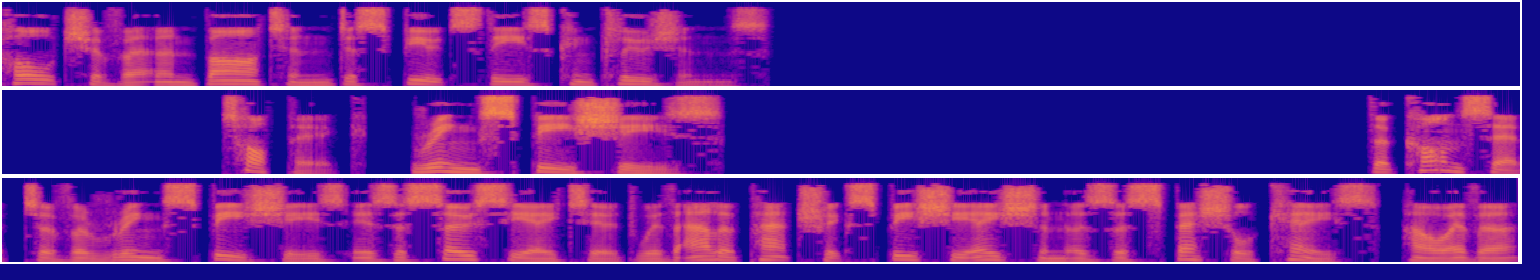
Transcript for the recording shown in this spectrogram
Polechová and Barton disputes these conclusions. Ring species The concept of a ring species is associated with allopatric speciation as a special case, however,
